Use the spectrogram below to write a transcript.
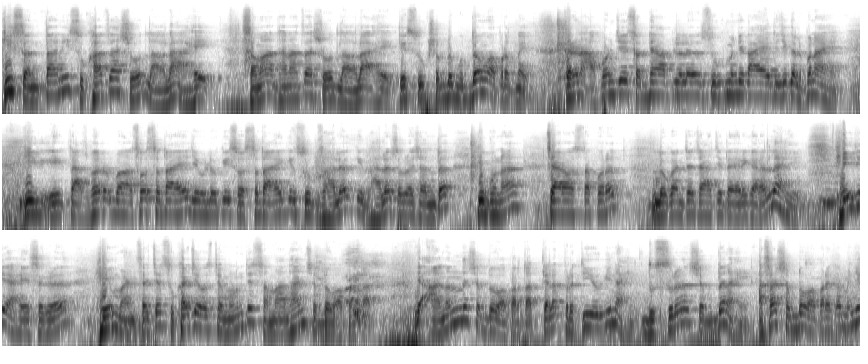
की संतांनी सुखाचा शोध लावला आहे समाधानाचा शोध लावला आहे. ते सुख शब्द मुद्दाम वापरत नाहीत. कारण आपण जे सध्या आपल्याला सुख म्हणजे काय आहे त्याची कल्पना आहे की एक तासभर अस्वस्थता आहे जेवलो की स्वस्थता आहे की सुख झालं की झालं सगळं शांत की पुन्हा चार वाजता परत लोकांच्या चहाची तयारी करायला झाली हे जे आहे सगळं हे माणसाच्या सुखाची अवस्था म्हणून ते समाधान शब्द वापरतात. जे आनंद शब्द वापरतात त्याला प्रतियोगी नाही दुसरं शब्द नाही. असा शब्द वापरायचा म्हणजे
